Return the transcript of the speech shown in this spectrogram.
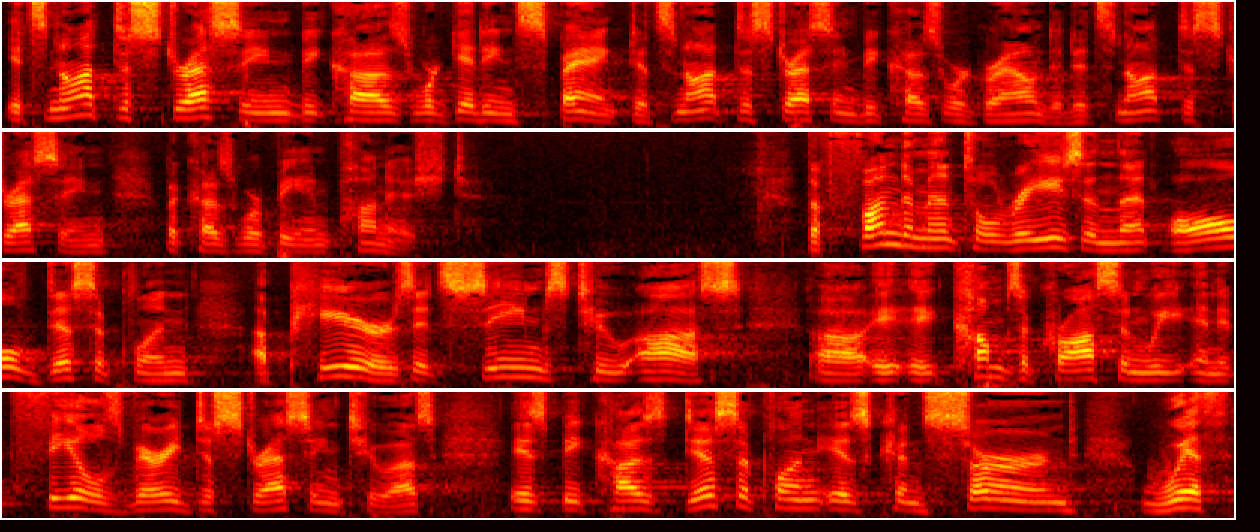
It's not distressing because we're getting spanked. It's not distressing because we're grounded. It's not distressing because we're being punished. The fundamental reason that all discipline appears, it seems to us, uh, it, it comes across and, we, and it feels very distressing to us is because discipline is concerned with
